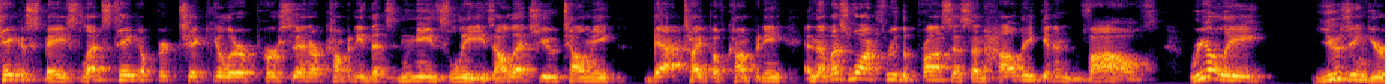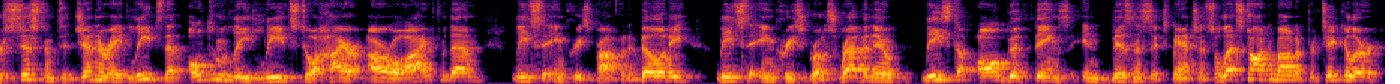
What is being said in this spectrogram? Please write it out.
take a space. Let's take a particular person or company that needs leads. I'll let you tell me that type of company, and then let's walk through the process on how they get involved. Really using your system to generate leads that ultimately leads to a higher ROI for them, leads to increased profitability, leads to increased gross revenue, leads to all good things in business expansion. So let's talk about a particular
